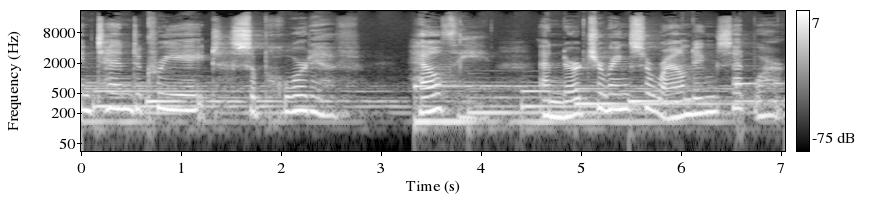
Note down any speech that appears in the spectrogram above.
Intend to create supportive, healthy, and nurturing surroundings at work.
